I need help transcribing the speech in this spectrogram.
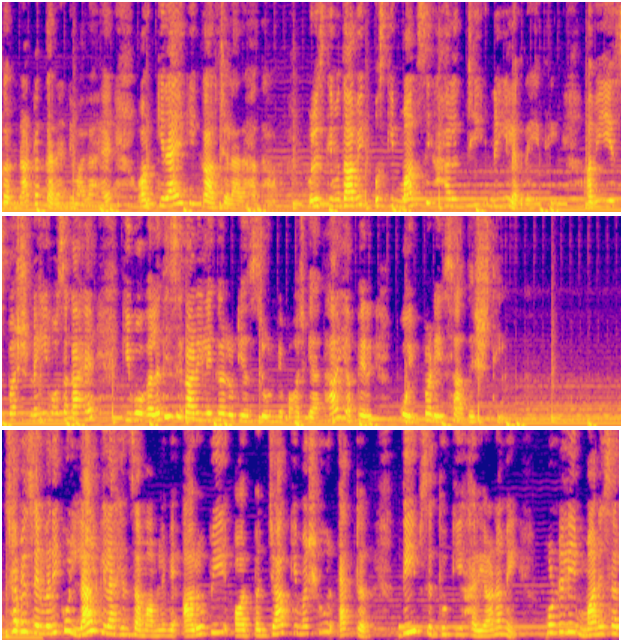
कर्नाटक का रहने वाला है और किराए की कार चला रहा था। पुलिस के मुताबिक उसकी मानसिक हालत ठीक नहीं लग रही थी। अभी ये स्पष्ट नहीं हो सका है कि वो गलती से गाड़ी लेकर लुटियंस जोन में पहुँच गया था या फिर कोई बड़ी साजिश थी। 26 जनवरी को लाल किला हिंसा मामले में आरोपी और पंजाब के मशहूर एक्टर दीप सिद्धू की हरियाणा में कुंडली मानेसर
